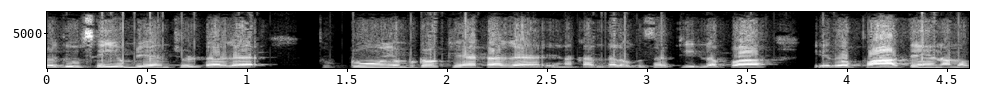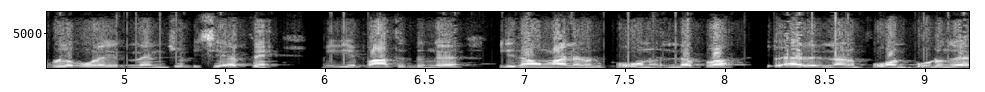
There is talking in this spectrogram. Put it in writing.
எதுவும் செய்ய முடியாதுன்னு சொல்லிட்டாங்க. துட்டும் எம்பிட்டோ கேட்டாங்க. எனக்கு அந்த அளவுக்கு சக்தி இல்லப்பா. ஏதோ பார்த்தேன் நமக்குள்ள போல இருந்தேன்னு சொல்லி சேர்த்தேன். நீங்க பாத்துக்கிட்டுங்க இதான் உங்க அண்ணனுக்கு போகணும் இல்லப்பா வேற இருந்தாலும் போன் போடுங்க.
